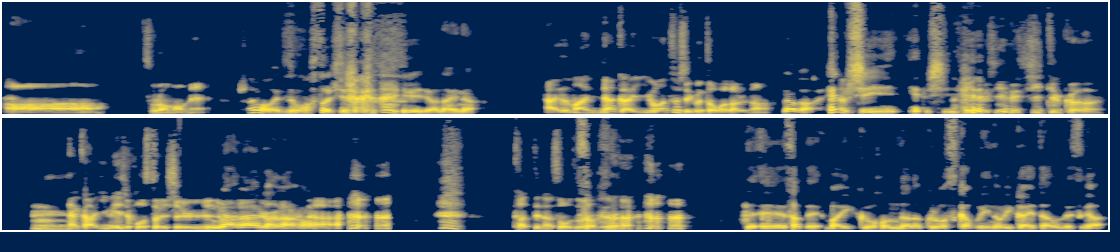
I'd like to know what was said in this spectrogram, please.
ああ、空豆。空豆ってでもほっそりしてるイメージはないな。あ、でもまあ、なんか言わんとしてることはわかるな。なんか、ヘルシー、ヘルシー？ヘルシーヘルシーっていうか、うん、なんかイメージほっそりしてるイメージななんかな？勝手な想像そうそうで、えーさて、バイクをホンダのクロスカブに乗り換えたのですが、好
